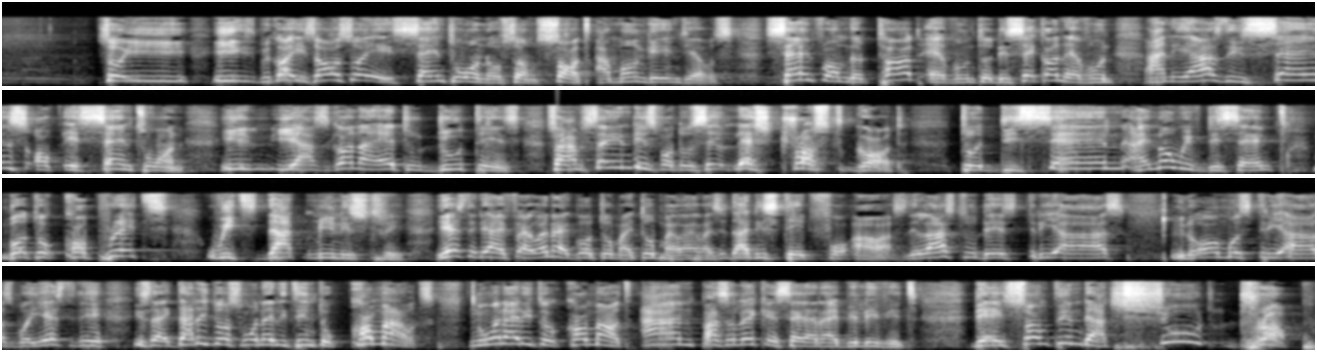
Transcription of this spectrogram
So he is because he's also a sent one of some sort among angels, sent from the third heaven to the second heaven, and he has the sense of a sent one. He, he has gone ahead to do things. So I'm saying this for to say, let's trust God to discern. I know we've discerned, but to cooperate with that ministry. Yesterday, I, when I got home, I told my wife, I said, Daddy stayed four hours. The last two days, three hours, you know, almost three hours. But yesterday, it's like Daddy just wanted the thing to come out. He wanted it to come out. And Pastor Leke said, and I believe it, there is something that should drop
